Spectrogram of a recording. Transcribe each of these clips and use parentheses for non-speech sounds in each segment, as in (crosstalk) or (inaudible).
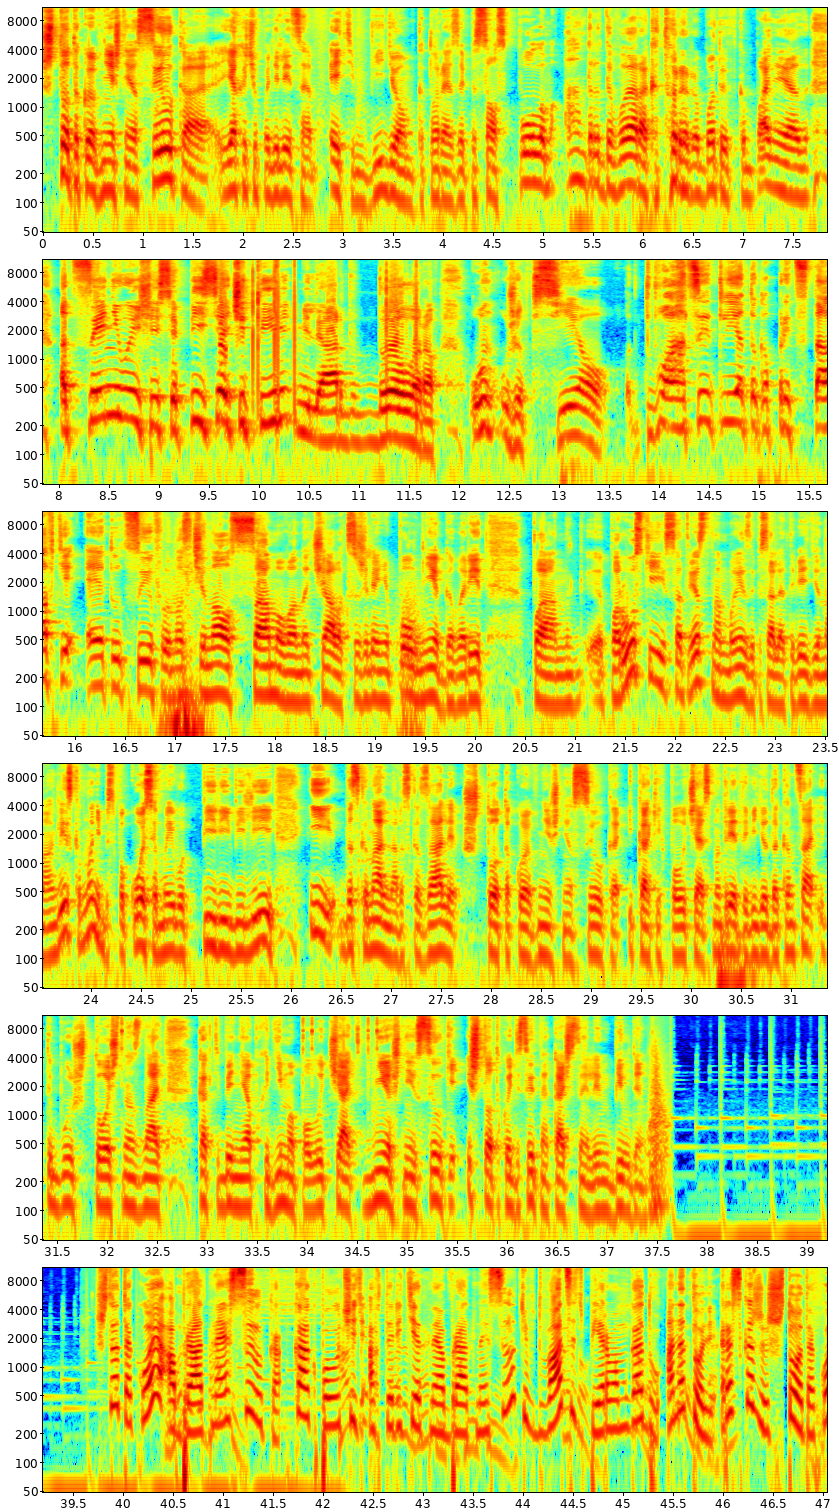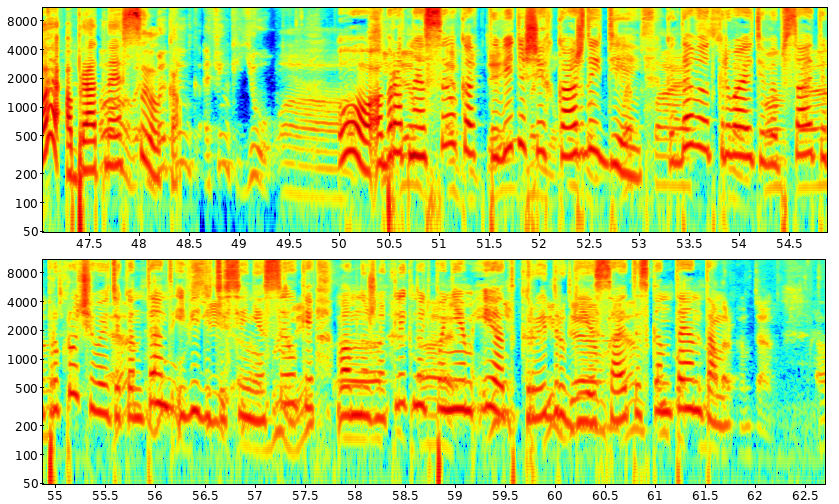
Что такое внешняя ссылка? Я хочу поделиться этим видео, которое я записал с Полом Андре Девера, который работает в компании, оценивающейся 54 миллиарда долларов. Он уже в SEO 20 лет, только представьте эту цифру, начинал с самого начала. К сожалению, Пол не говорит по-русски, по соответственно, мы записали это видео на английском, но не беспокойся, мы его перевели и досконально рассказали, что такое внешняя ссылка и как их получать. Смотри это видео до конца, и ты будешь точно знать, как тебе необходимо получать внешние ссылки и что такое действительно качественный линкбилдинг. Что такое обратная ссылка? Как получить авторитетные обратные ссылки в 2021 году? Анатолий, расскажи, что такое обратная ссылка? О, обратная ссылка, ты видишь их каждый день. Когда вы открываете веб-сайты, прокручиваете контент и видите синие ссылки, вам нужно кликнуть по ним и открыть другие сайты с контентом.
